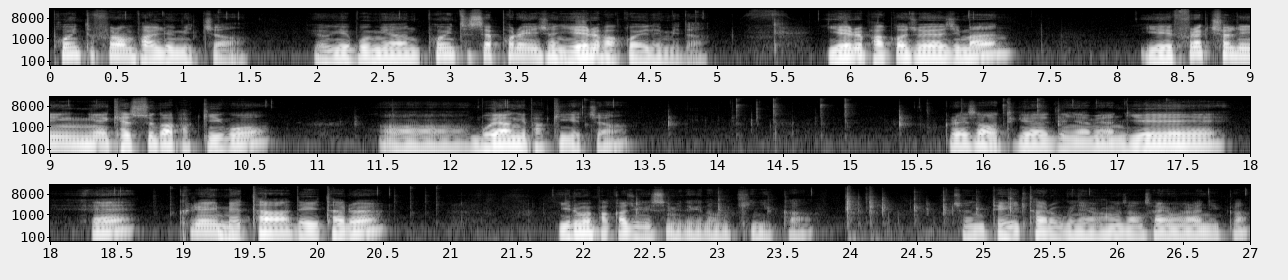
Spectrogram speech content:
포인트 프롬 발륨 있죠. 여기에 보면 포인트 세퍼레이션 얘를 바꿔야 됩니다. 얘를 바꿔줘야지만 얘 프랙처링의 개수가 바뀌고 어, 모양이 바뀌겠죠. 그래서 어떻게 해야 되냐면 얘의 크레이 메타 데이터를 이름을 바꿔주겠습니다. 이게 너무 기니까. 전 데이터로 그냥 항상 사용을 하니까.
